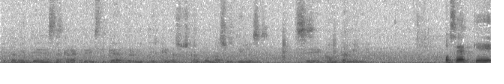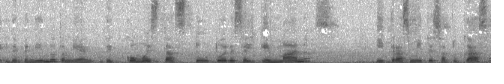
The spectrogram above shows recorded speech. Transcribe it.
que también tienen esta característica de permitir que en esos campos más sutiles se contamine. O sea que dependiendo también de cómo estás tú, tú eres el que emanas y transmites a tu casa.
